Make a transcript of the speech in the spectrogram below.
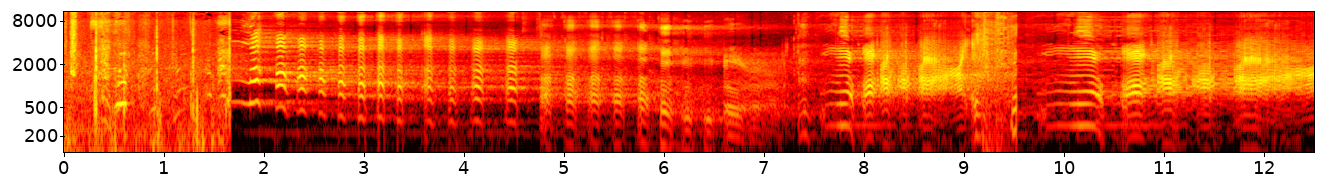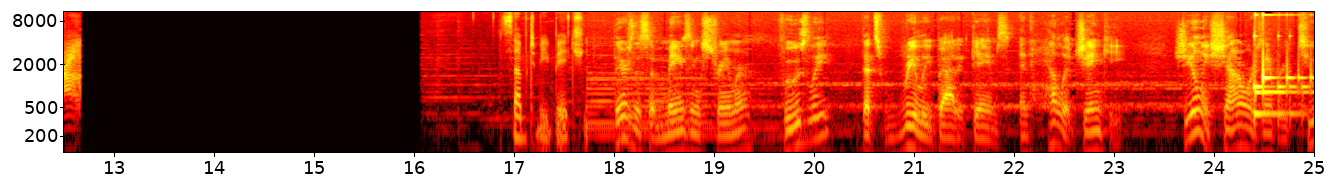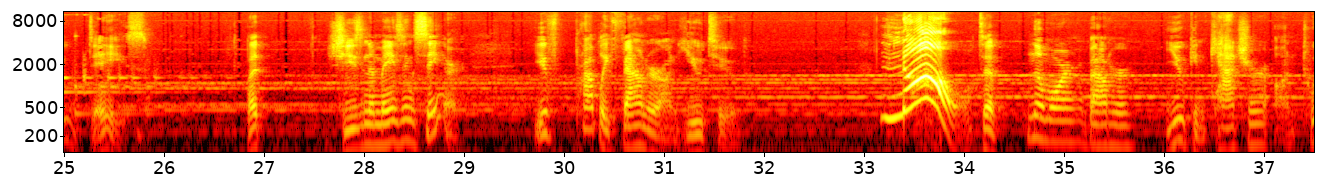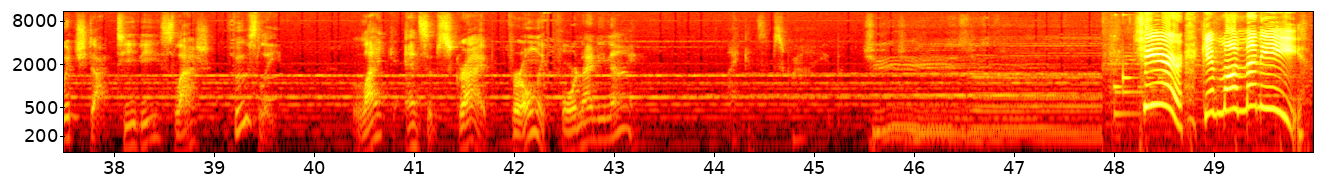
Sub to me, bitch. There's this amazing streamer, Fuslie, that's really bad at games and hella janky. She only showers every two days. but she's an amazing singer. You've probably found her on YouTube. No! To know more about her, you can catch her on twitch.tv slash Fuslie. Like and subscribe for only $4.99. Like and subscribe. Cheer! Give mom money!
